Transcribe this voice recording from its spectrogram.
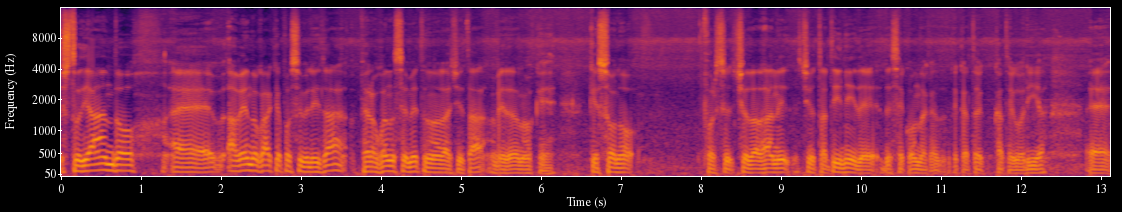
studiando, eh, avendo qualche possibilità, però quando si mettono nella città vedono che, che sono forse cittadini, cittadini di seconda categoria, eh,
